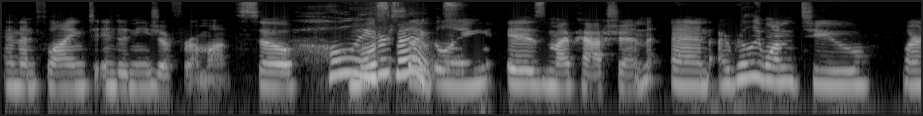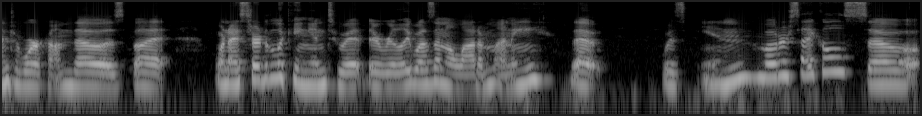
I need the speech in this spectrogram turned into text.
and then flying to Indonesia for a month. So, Holy motorcycling smokes. is my passion, and I really wanted to learn to work on those. But when I started looking into it, there really wasn't a lot of money that was in motorcycles. So,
